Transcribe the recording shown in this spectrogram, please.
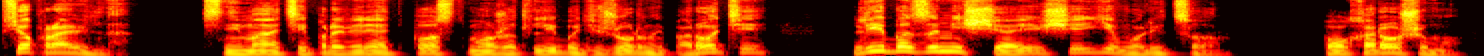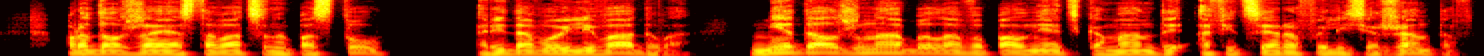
Все правильно. Снимать и проверять пост может либо дежурный по роте, либо замещающее его лицо. По-хорошему, продолжая оставаться на посту, рядовой Левадова не должна была выполнять команды офицеров или сержантов,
